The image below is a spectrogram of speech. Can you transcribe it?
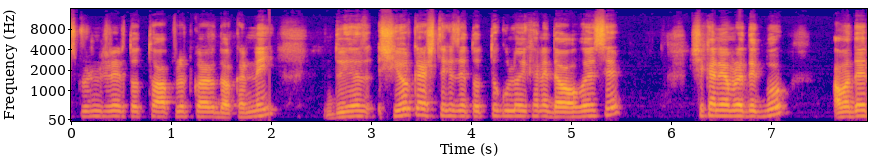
স্টুডেন্টের তথ্য আপলোড করার দরকার নেই। দুই হাজার শিওর ক্যাশ থেকে যে তথ্যগুলো এখানে দেওয়া হয়েছে, সেখানে আমরা দেখব আমাদের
